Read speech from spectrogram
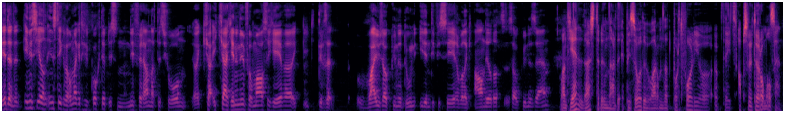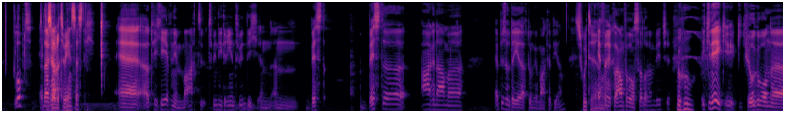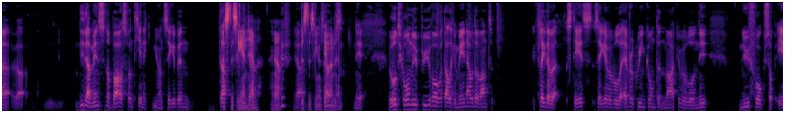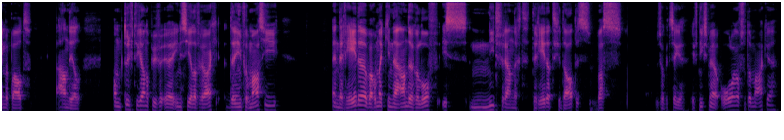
Nee, de, de initiële insteek waarom ik het gekocht heb, is niet veranderd. Het is gewoon... Ja, ik, ga, ik ga geen informatie geven. Ik, ik, er zijn, wat je zou kunnen doen, identificeren welk aandeel dat zou kunnen zijn. want jij luisterde naar de episode waarom dat portfolio-updates absolute rommel zijn. Klopt. Daar Episode ga- 62. Eh, uitgegeven in maart 2023. Een, een best, beste aangename episode dat je daar toen gemaakt hebt, Jan. Is goed, hè? Even reclame voor onszelf een beetje. Woehoe. Ik, nee, ik, ik, ik wil gewoon... eh, ja, niet dat mensen op basis van hetgeen dat ik nu aan het zeggen ben... Dat nemen. aan- Ja. Ja. Beslissingen Geen nemen. Nee. We willen het gewoon nu puur over het algemeen houden, want gelijk dat we steeds zeggen, we willen evergreen content maken, we willen niet nu focussen op één bepaald aandeel. Om terug te gaan op uw eh, initiële vraag, de informatie en de reden waarom dat ik in dat aandeel geloof, is niet veranderd. De reden dat het gedaald is, was, hoe zou ik het zeggen, heeft niks met oorlog of zo te maken.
